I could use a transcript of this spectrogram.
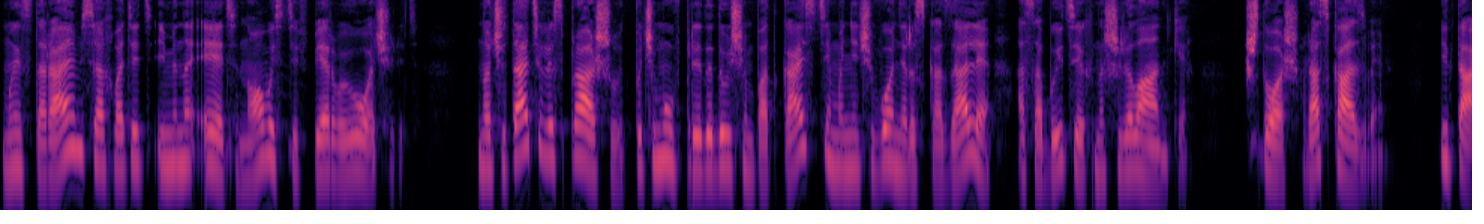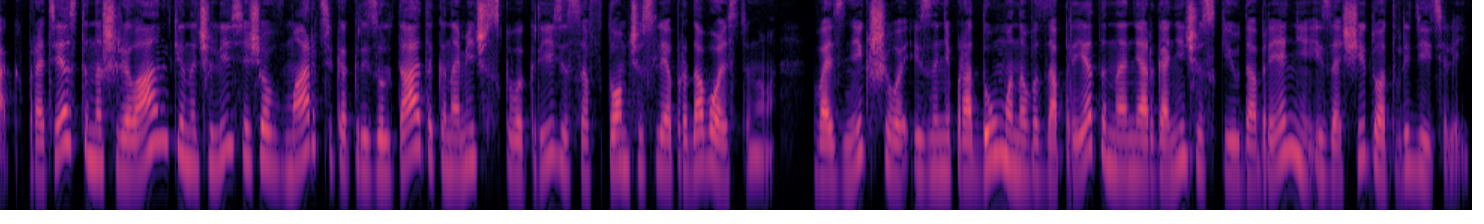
мы стараемся охватить именно эти новости в первую очередь. Но читатели спрашивают, почему в предыдущем подкасте мы ничего не рассказали о событиях на Шри-Ланке. Что ж, рассказываем. Итак, протесты на Шри-Ланке начались еще в марте как результат экономического кризиса, в том числе продовольственного, возникшего из-за непродуманного запрета на неорганические удобрения и защиту от вредителей.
